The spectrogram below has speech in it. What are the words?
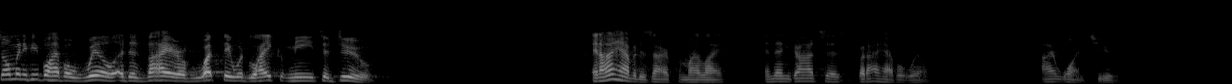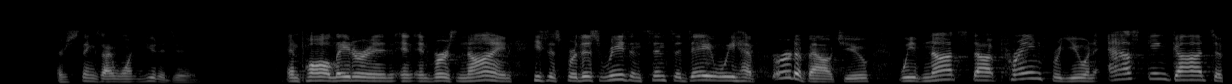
So many people have a will, a desire of what they would like me to do. And I have a desire for my life. And then God says, But I have a will. I want you. There's things I want you to do. And Paul, later in, in, in, verse 9, he says, For this reason, since the day we have heard about you, we've not stopped praying for you and asking God to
